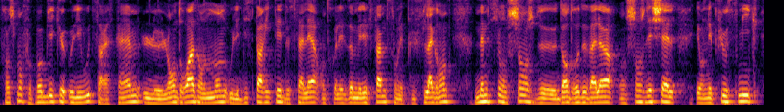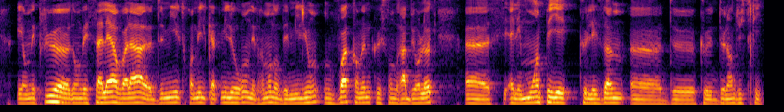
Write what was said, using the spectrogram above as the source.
franchement, faut pas oublier que Hollywood, ça reste quand même l'endroit dans le monde où les disparités de salaire entre les hommes et les femmes sont les plus flagrantes, même si on change d'ordre de, valeur, on change d'échelle, et on n'est plus au SMIC, et on n'est plus euh, dans des salaires, voilà, 2000, 3000, 4000 euros, on est vraiment dans des millions. On voit quand même que Sandra Burlock, euh, elle est moins payée que les hommes euh, de, que de l'industrie.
